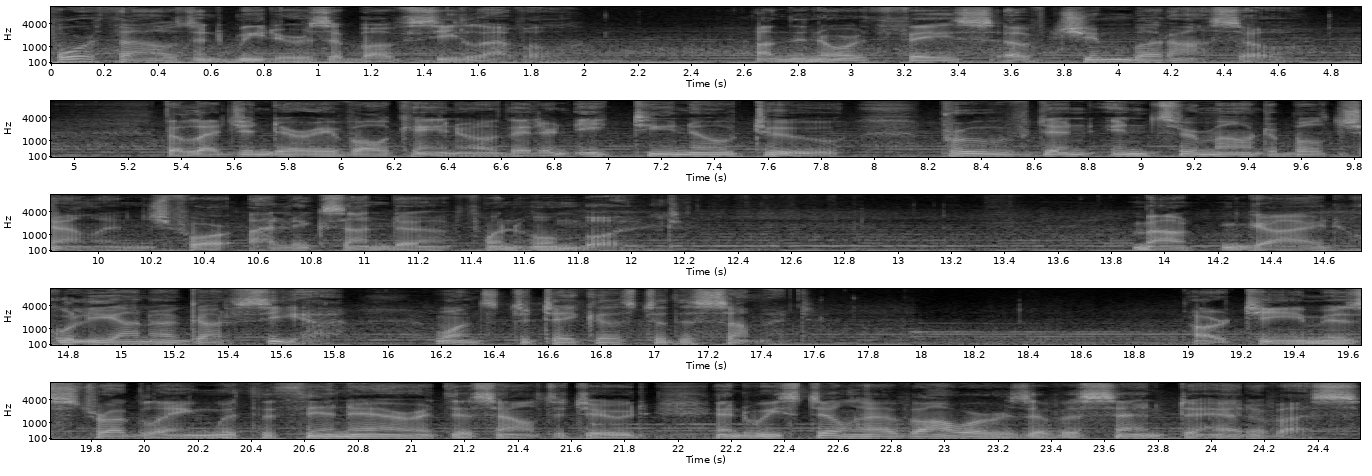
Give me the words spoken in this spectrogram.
4,000 meters above sea level, on the north face of Chimborazo, the legendary volcano that in 1802 proved an insurmountable challenge for Alexander von Humboldt. Mountain guide Juliana Garcia wants to take us to the summit. Our team is struggling with the thin air at this altitude, and we still have hours of ascent ahead of us.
